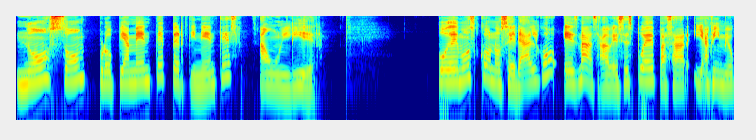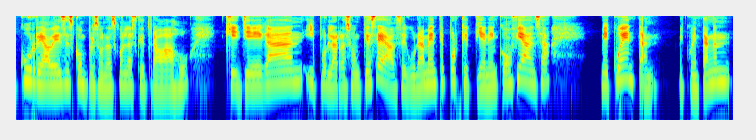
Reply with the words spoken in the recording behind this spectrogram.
no son propiamente pertinentes a un líder podemos conocer algo. Es más, a veces puede pasar, y a mí me ocurre a veces con personas con las que trabajo, que llegan y por la razón que sea, seguramente porque tienen confianza, me cuentan, me cuentan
